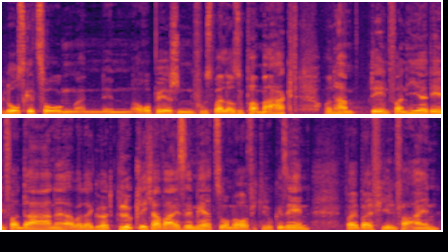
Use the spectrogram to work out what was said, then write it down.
losgezogen in den europäischen Fußballer-Supermarkt und haben den von hier, den von da. Ne? Aber da gehört glücklicherweise mehr zu, haben wir häufig genug gesehen bei, bei vielen Vereinen,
